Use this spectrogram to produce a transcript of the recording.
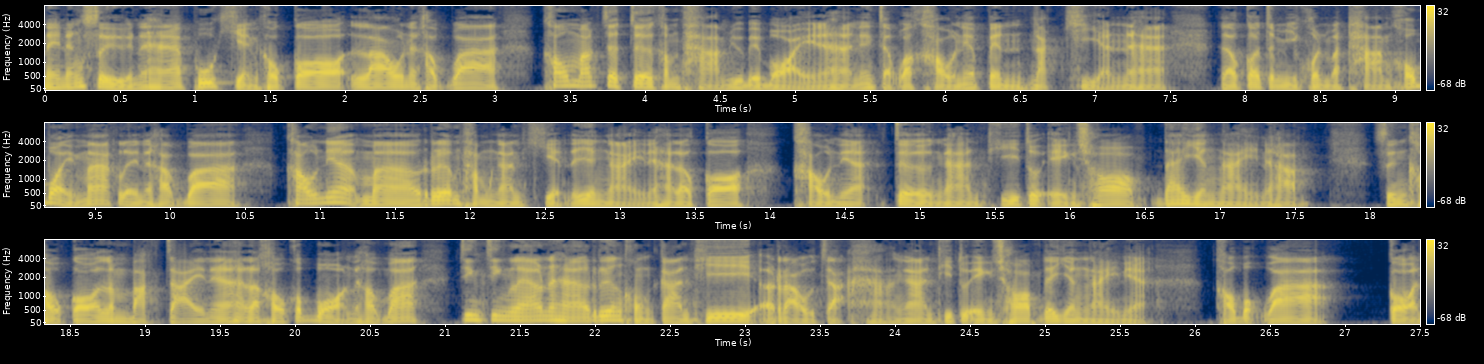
ในหนังสือนะฮะผู้เขียนเขาก็เล่านะครับว่าเขามักจะเจอคำถามอยู่บ่อยๆนะฮะเนื่องจากว่าเขาเนี่ยเป็นนักเขียนนะฮะแล้วก็จะมีคนมาถามเขาบ่อยมากเลยนะครับว่าเขาเนี่ยมาเริ่มทำงานเขียนได้ยังไงนะฮะแล้วก็เขาเนี่ยเจองานที่ตัวเองชอบได้ยังไงนะครับ ซึ่งเขาก็ลำบากใจนะฮะแล้วเขาก็บอกนะครับว่าจริง ๆ แล้วนะฮะเรื่องของการที่เราจะหางานที่ตัวเองชอบได้ยังไงเนี่ยเขาบอกว่าก่อน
